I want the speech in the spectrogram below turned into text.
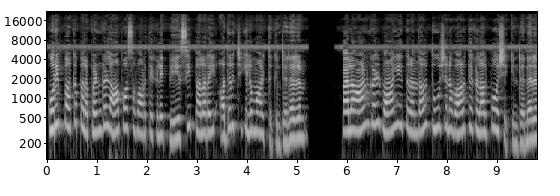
குறிப்பாக பல பெண்கள் ஆபாச வார்த்தைகளை பேசி பலரை அதிர்ச்சியிலும் ஆழ்த்துகின்றனர். பல ஆண்கள் வாயை திறந்தால் தூஷண வார்த்தைகளால் போஷிக்கின்றனர்.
